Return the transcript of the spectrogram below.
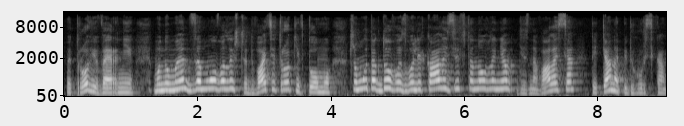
Петрові Верні. Монумент замовили ще 20 років тому. Чому так довго зволікали зі встановленням, дізнавалася Тетяна Підгурська.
